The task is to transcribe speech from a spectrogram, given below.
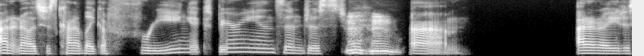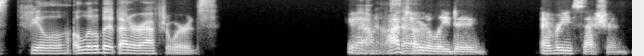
i don't know it's just kind of like a freeing experience and just Mhm. um i don't know you just feel a little bit better afterwards Yeah, know, I so- totally do. Every session,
